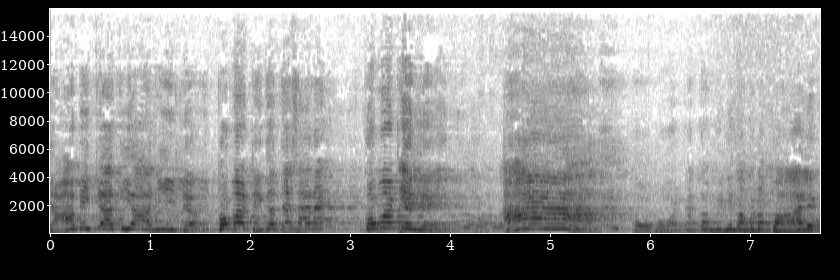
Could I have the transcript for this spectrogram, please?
ജാമിക്കാതിയ അറിയില്ല. കൊബാട്ടി എന്താ സാറേ? കൊബാട്ടിയല്ലേ? കൊബോട്ട കമ്പനി നമ്മുടെ പാലക്കാട്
